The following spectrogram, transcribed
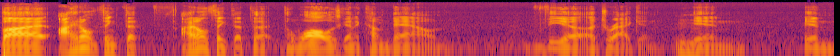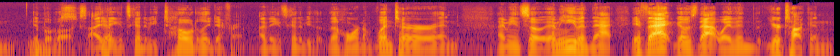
but I don't think that I don't think that the the wall is going to come down via a dragon Mhm. in in The in the books. books. I Yep. think it's going to be totally different. I think it's going to be the, the Horn of Winter, and I mean, so I mean, even that if that goes that way, then you're talking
